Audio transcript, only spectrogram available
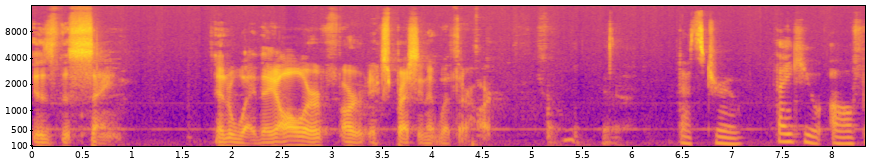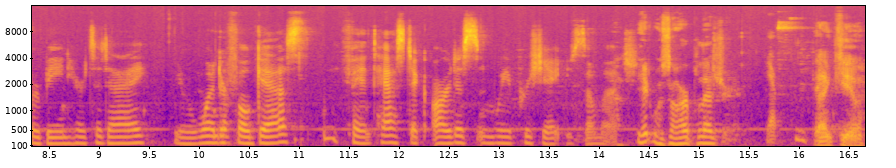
is the same in a way. They all are, are expressing it with their heart. That's true. Thank you all for being here today. You're wonderful guests, fantastic artists, and we appreciate you so much. It was our pleasure. Yep. Thank you.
